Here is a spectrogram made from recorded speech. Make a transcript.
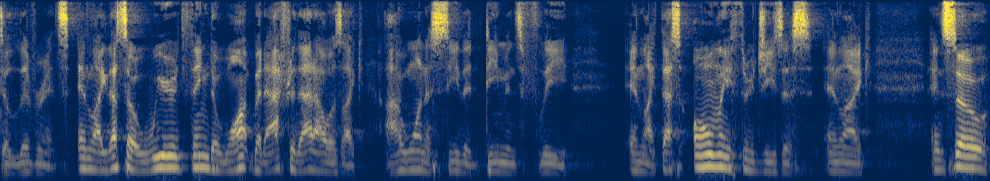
deliverance. And like that's a weird thing to want, but after that I was like I want to see the demons flee and like that's only through Jesus. And like, and so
